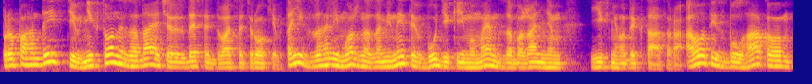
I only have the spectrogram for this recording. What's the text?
Пропагандистів ніхто не згадає через 10-20 років, та їх взагалі можна замінити в будь-який момент за бажанням їхнього диктатора. А от із Булгаковим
